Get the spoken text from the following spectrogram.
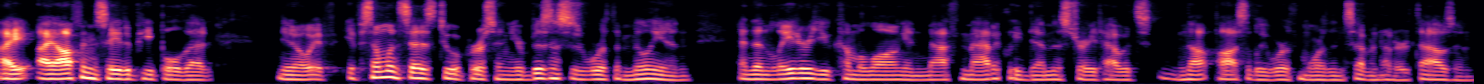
I, I often say to people that, you know, if, if someone says to a person, your business is worth a million, and then later you come along and mathematically demonstrate how it's not possibly worth more than 700,000,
